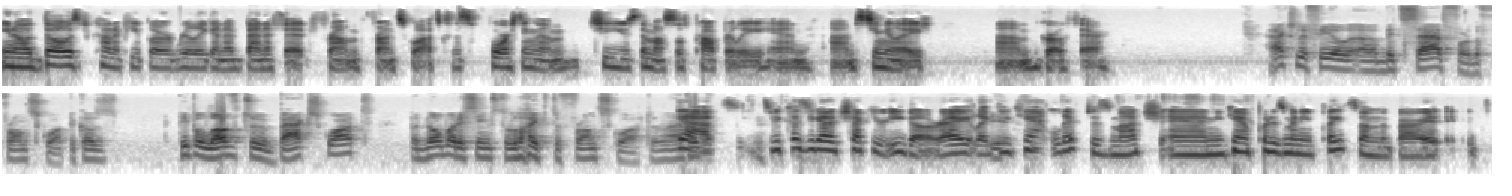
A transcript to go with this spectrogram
You know, those kind of people are really going to benefit from front squats because it's forcing them to use the muscles properly and um, stimulate um, growth there. I actually feel a bit sad for the front squat because people love to back squat, but nobody seems to like the front squat. And yeah, it's, it's, because you got to check your ego, right? Like yeah. you can't lift as much and you can't put as many plates on the bar. It, it's,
